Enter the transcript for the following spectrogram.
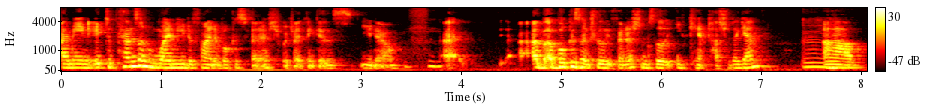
I mean, it depends on when you define a book as finished, which I think is, you know, a, a, book isn't truly finished until you can't touch it again. Mm. Um,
